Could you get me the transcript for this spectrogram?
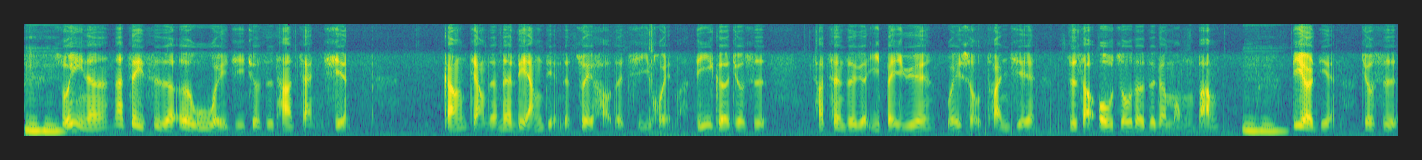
嗯哼，所以呢，那这一次的俄乌危机就是他展现刚讲的那两点的最好的机会嘛。第一个就是他趁这个以北约为首团结至少欧洲的这个盟邦。嗯哼。第二点就是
